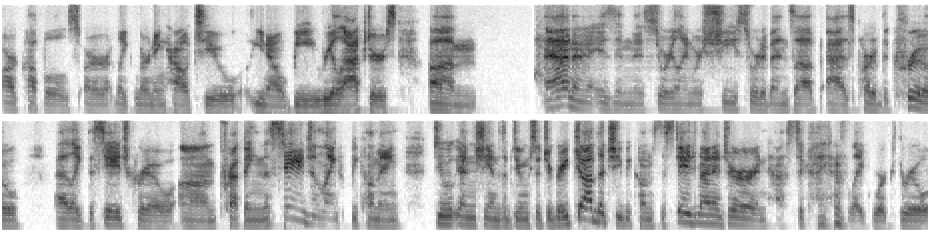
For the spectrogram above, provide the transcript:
our couples are like learning how to, you know, be real actors, um, Anna is in this storyline where she sort of ends up as part of the crew like the stage crew um, prepping the stage and like becoming do and she ends up doing such a great job that she becomes the stage manager and has to kind of like work through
